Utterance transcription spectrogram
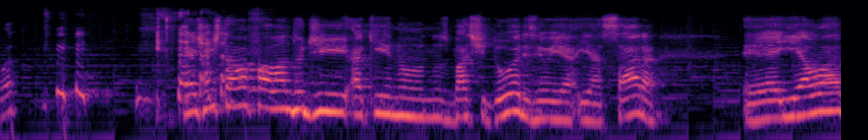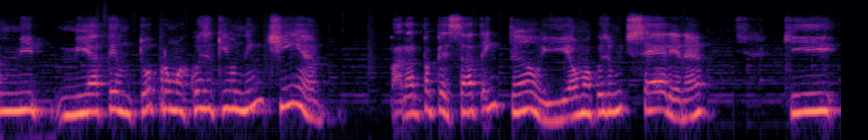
What? E a gente tava falando de aqui no- nos bastidores, eu e a, e a Sara, é, e ela me, me atentou para uma coisa que eu nem tinha parado para pensar até então, e é uma coisa muito séria, né? Que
